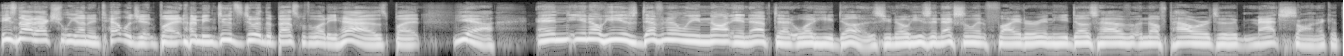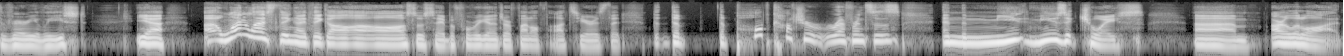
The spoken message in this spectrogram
He's not actually unintelligent, but I mean, dude's doing the best with what he has. But Yeah. And, you know, he is definitely not inept at what he does. You know, he's an excellent fighter and he does have enough power to match Sonic at the very least. Yeah. Uh, one last thing I think I'll, I'll also say before we get into our final thoughts here is that the the, the pulp culture references and the mu- music choice um, are a little odd.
